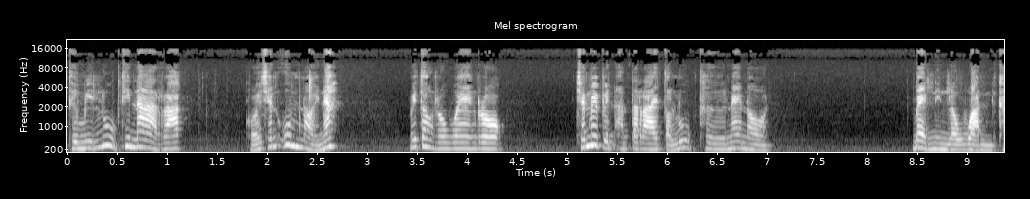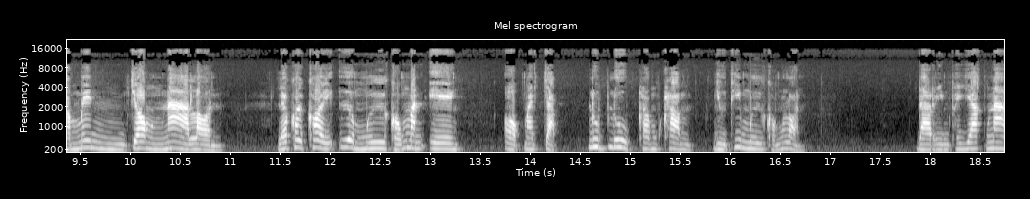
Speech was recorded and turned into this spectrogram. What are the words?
เธอมีลูกที่น่ารัก ขอให้ฉันอุ้มหน่อยนะ ไม่ต้องระแวงหรอก ฉันไม่เป็นอันตรายต่อลูกเธอแน่นอน แม่นินละวันคำเม่นจ้องหน้าหลอน แล้วค่อยๆ เอื้อมมือของมันเอง ออกมาจับ ลูบๆคลำๆอยู่ที่มือของหล่อน ดารินพยักหน้า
